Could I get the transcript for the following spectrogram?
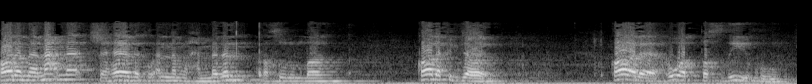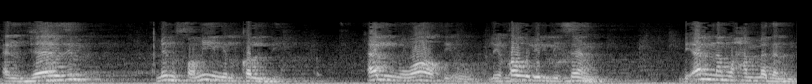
قال ما معنى شهادة أن محمدا رسول الله؟ قال في الجواب قال هو التصديق الجازم من صميم القلب المواطئ لقول اللسان بأن محمدا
